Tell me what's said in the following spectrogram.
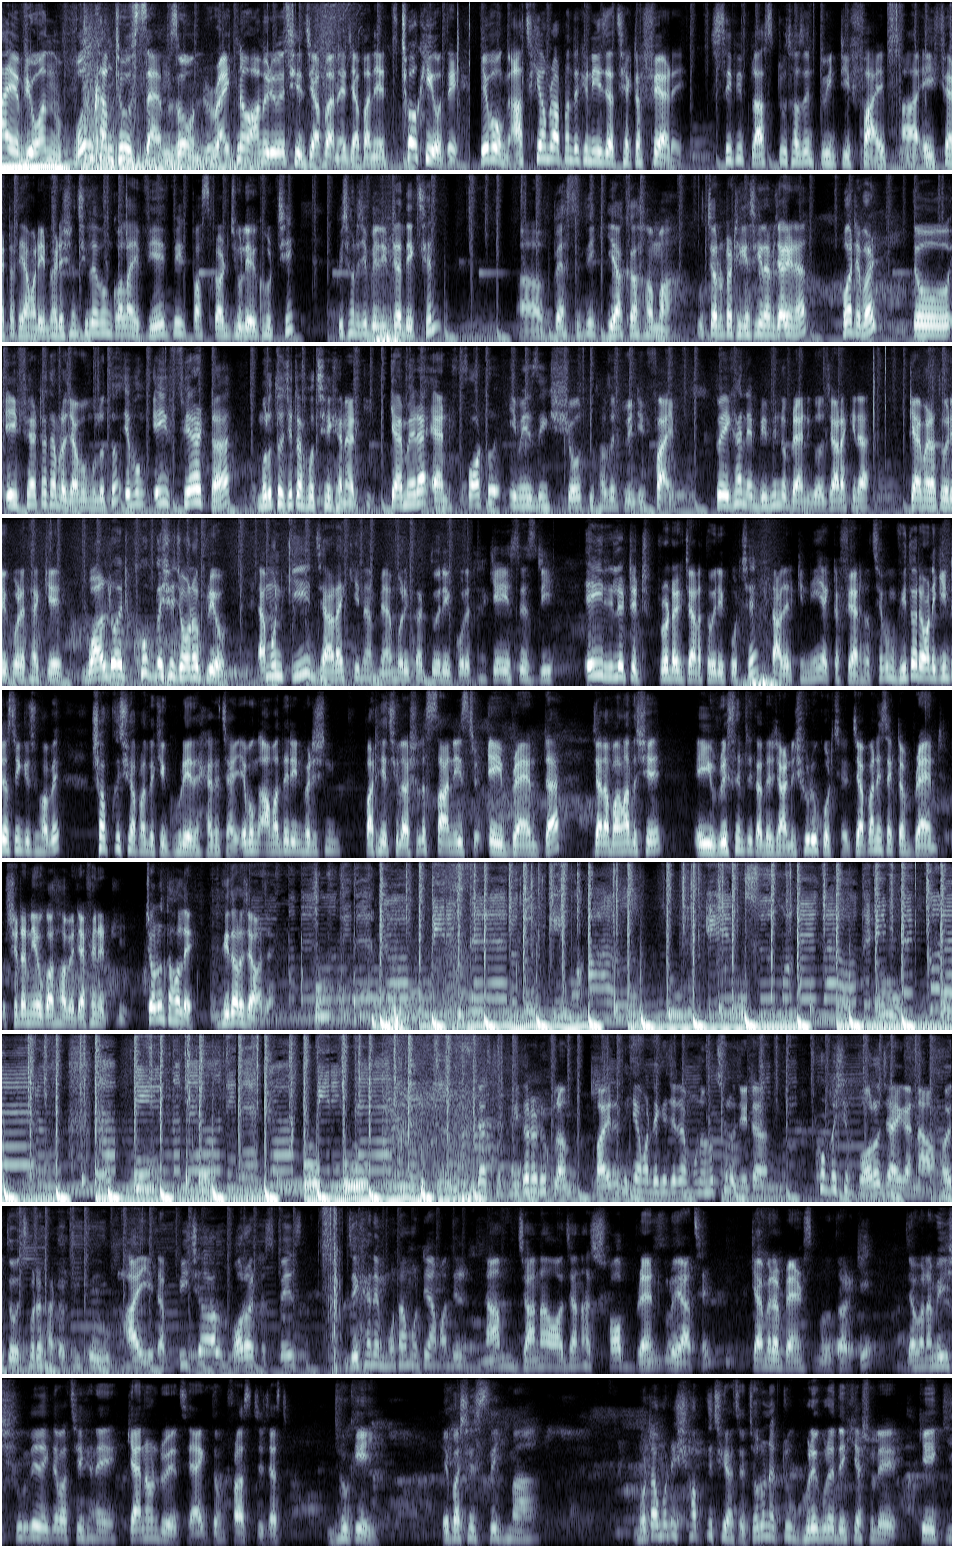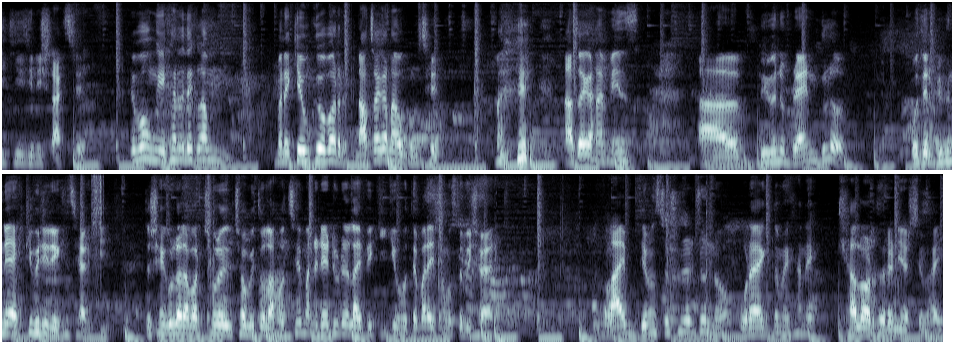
Hi everyone welcome to Samzone right now আমি রয়েছি জাপানে, জাপানের টোকিওতে এবং আজকে আমরা আপনাদেরকে নিয়ে যাচ্ছি একটা ফেয়ারে। সিপি প্লাস টু থাউজেন্ড এই ফেয়ারটাতে আমার ইনভাইটেশন ছিল এবং গলায় ভিআইপি পাস কার্ড ঝুলিয়ে ঘুরছি। পিছনে যে বিল্ডিংটা দেখছেন প্যাসিফিক ইয়াকাহামা উচ্চারণটা ঠিক আছে কিনা আমি জানি না হোয়াট এভার তো এই ফেয়ারটাতে আমরা যাব মূলত এবং এই ফেয়ারটা মূলত যেটা হচ্ছে এখানে আর কি camera and photo imaging show two তো এখানে বিভিন্ন ব্র্যান্ডগুলো যারা কিনা ক্যামেরা তৈরি করে থাকে। ওয়ার্ল্ড ওয়াইড খুব বেশি জনপ্রিয়। এমনকি যারা কিনা মেমোরি কার্ড তৈরি করে থাকে এসএসডি এই রিলেটেড প্রোডাক্ট যারা তৈরি করছে, তাদেরকে নিয়ে একটা ফেয়ার হচ্ছে এবং ভিতরে অনেক ইন্টারেস্টিং কিছু হবে। সব কিছু আপনাদেরকে ঘুরিয়ে দেখাতে চাই এবং আমাদের ইনভিটেশন পাঠিয়েছিল আসলে সানিস্ট এই ব্র্যান্ডটা যারা বাংলাদেশে এই রিসেন্টলি তাদের জার্নি শুরু করছে। জাপানিজ একটা ব্র্যান্ড সেটা নিয়েও কথা হবে ডেফিনেটলি চলুন তাহলে ভিতরে যাওয়া যায় ঢুকলাম, বাইরে থেকে আমার দেখে যেটা মনে হচ্ছিল যে এটা খুব বেশি বড় জায়গা না, হয়তো ছোটখাটো, কিন্তু ভাই, এটা বিশাল বড় একটা স্পেস যেখানে মোটামুটি আমাদের নাম জানা, অজানা সব ব্র্যান্ডগুলোই আছে ক্যামেরা ব্র্যান্ডস মূলত আর কি। যেমন আমি শুরুতে দেখতে পাচ্ছি এখানে ক্যানন রয়েছে, একদম ফার্স্টে জাস্ট ঢুকেই। এপাশে সিগমা মোটামুটি সব কিছুই আছে। চলুন একটু ঘুরে ঘুরে দেখি আসলে কে কি কি জিনিস রাখছে। এবং এখানে দেখলাম মানে কেউ কেউ আবার নাচা গানাও করছে। মানে নাচা গানা মিনস বিভিন্ন ব্র্যান্ডগুলো ওদের বিভিন্ন অ্যাক্টিভিটি রেখেছে আর কি। তো সেগুলোর আবার ছবি ছবি তোলা হচ্ছে। মানে ডে টু ডে লাইফে কি কি হতে পারে এই সমস্ত বিষয় আর কি। লাইভ ডেমনস্ট্রেশনের জন্য ওরা একদম এখানে খেলোয়াড় ধরে নিয়ে আসছে ভাই।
